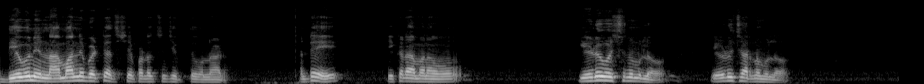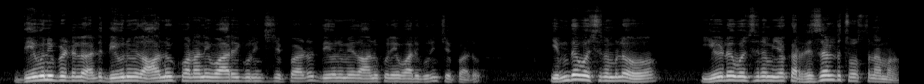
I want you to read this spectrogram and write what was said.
దేవుని నామాన్ని బట్టి అతిశయపడవచ్చని చెప్తూ ఉన్నాడు. అంటే ఇక్కడ మనం ఏడో వచనములో ఏడో చరణములో దేవుని బిడ్డలు అంటే దేవుని మీద ఆనుకొనని వారి గురించి చెప్పాడు దేవుని మీద ఆనుకునే వారి గురించి చెప్పాడు. ఎనిమిదో వచనంలో ఏడో వచనం యొక్క రిజల్ట్ చూస్తున్నాం మనం.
